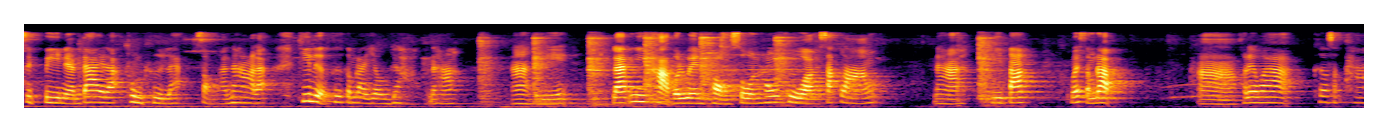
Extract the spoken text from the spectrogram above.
10 ปีเนี่ยได้ละทุนคืนละ2ล้านห้าละที่เหลือคือกำไรยาวๆนะคะอ่าตรงนี้และมีค่ะบริเวณของโซนห้องครัวซักล้างนะคะมีปลั๊กไว้สำหรับอ่าเขาเรียกว่าเครื่องซักผ้า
